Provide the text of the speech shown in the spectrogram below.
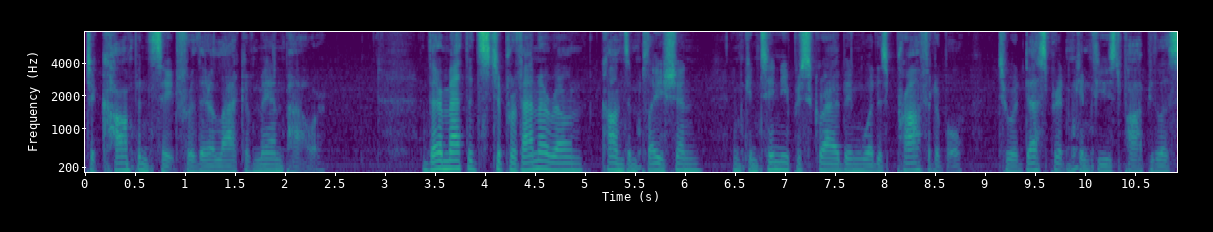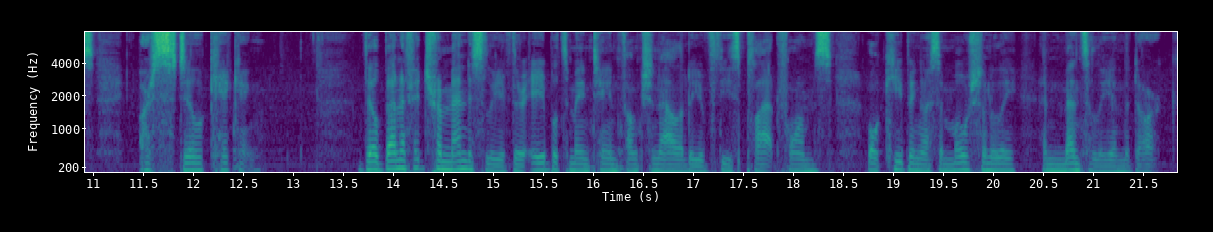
to compensate for their lack of manpower. Their methods to prevent our own contemplation and continue prescribing what is profitable to a desperate and confused populace are still kicking. They'll benefit tremendously if they're able to maintain functionality of these platforms while keeping us emotionally and mentally in the dark.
